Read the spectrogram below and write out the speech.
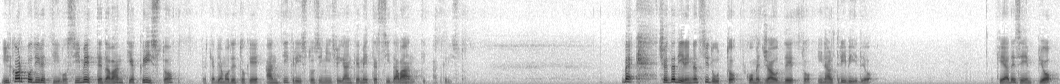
Il corpo direttivo si mette davanti a Cristo, perché abbiamo detto che anticristo significa anche mettersi davanti a Cristo. Beh, c'è da dire innanzitutto, come già ho detto in altri video, che ad esempio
